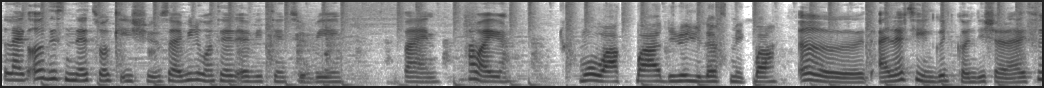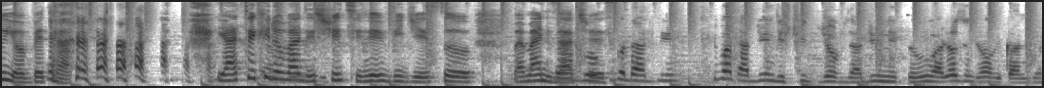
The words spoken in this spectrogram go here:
like all these network issues. So I really wanted everything to be fine. How are you? More work, pa the way you left me pa. Oh, I left you in good condition. I feel you're better. you are taking over the streets in ABJ, so my mind is Yeah, at rest. people that people that are doing the street jobs, they are doing it. We are just doing the one we can do.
